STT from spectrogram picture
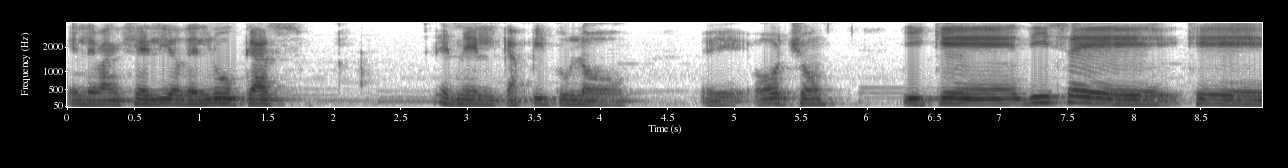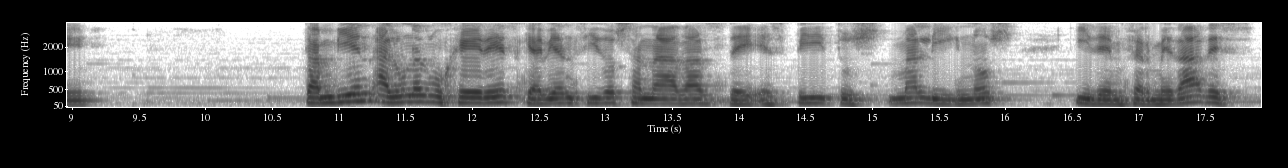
el Evangelio de Lucas en el capítulo 8 eh, y que dice que también algunas mujeres que habían sido sanadas de espíritus malignos y de enfermedades.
